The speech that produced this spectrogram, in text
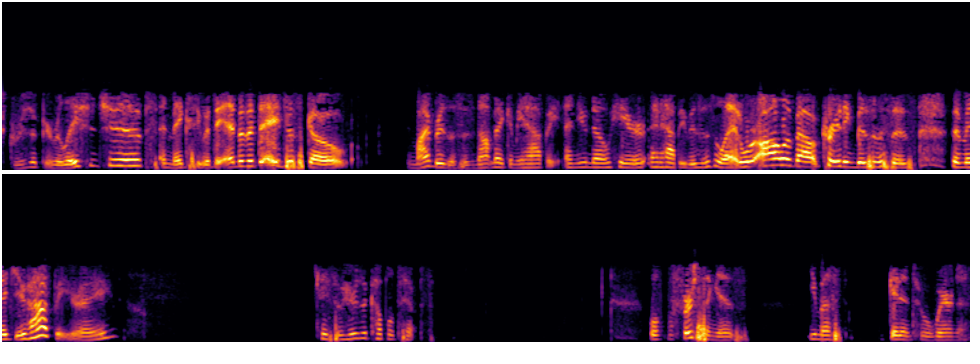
screws up your relationships, and makes you at the end of the day just go, my business is not making me happy. And you know here at Happy Business Land, we're all about creating businesses that make you happy, right? Okay, so here's a couple tips. Well, the first thing is you must get into awareness.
